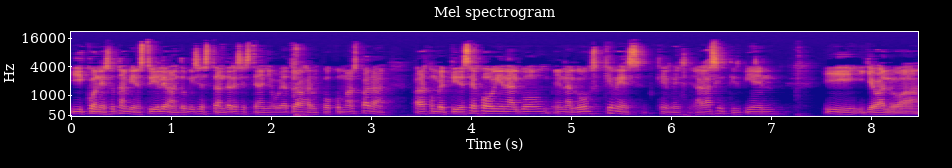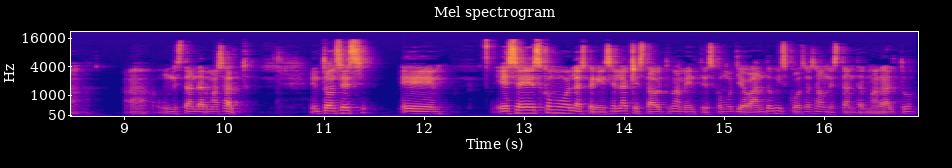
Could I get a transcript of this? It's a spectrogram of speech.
Y con eso también estoy elevando mis estándares. Este año voy a trabajar un poco más para, para convertir ese hobby en algo, en algo que, me, que me haga sentir bien y, llevarlo a, a, un estándar más alto. Entonces, eh, esa es como la experiencia en la que he estado últimamente, es como llevando mis cosas a un estándar más alto,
